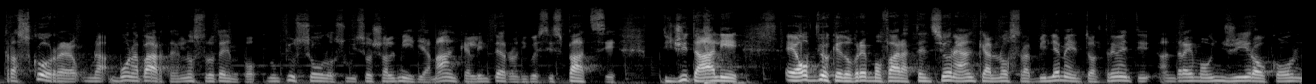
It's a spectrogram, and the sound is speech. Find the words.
trascorrere una buona parte del nostro tempo non più solo sui social media, ma anche all'interno di questi spazi digitali, è ovvio che dovremmo fare attenzione anche al nostro abbigliamento, altrimenti andremo in giro con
